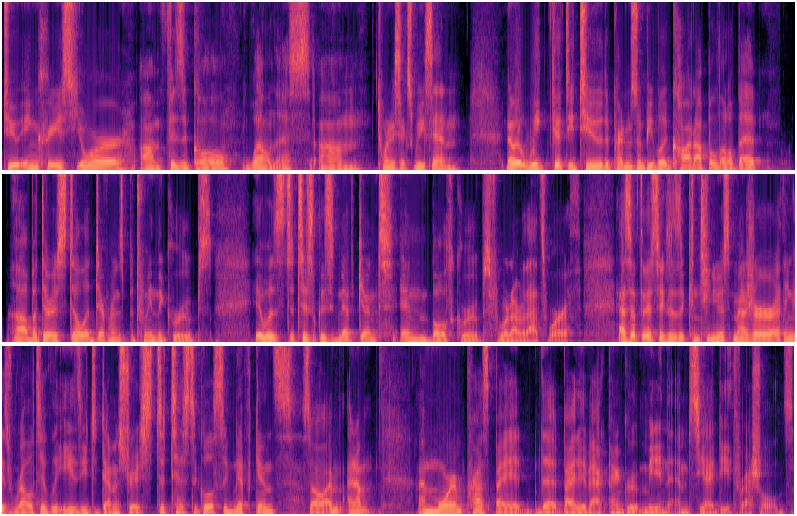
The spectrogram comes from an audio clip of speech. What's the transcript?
to increase your um, physical wellness um, 26 weeks in. Now, at week 52, the prednisone people had caught up a little bit uh, but there is still a difference between the groups. It was statistically significant in both groups, for whatever that's worth. SF36 is a continuous measure. I think it's relatively easy to demonstrate statistical significance. So I'm I'm, I'm more impressed by it that by the avacopan group meeting the MCID thresholds.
